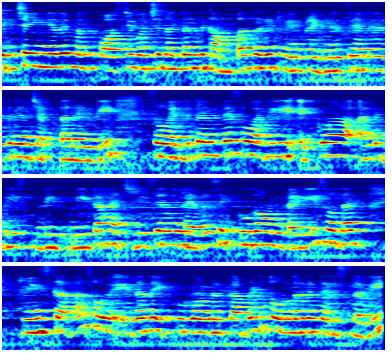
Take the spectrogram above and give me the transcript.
చెక్ చేయగానే మనకి పాజిటివ్ వచ్చిందంటే అది కంపల్సరీ ట్విన్ ప్రెగ్నెన్సీ అనేది అయితే నేను చెప్తానండి. సో ఎందుకంటే సో అవి ఎక్కువ అంటే బీ బీటా హెచ్డిసి అనే లెవెల్స్ ఎక్కువగా ఉంటాయి. సో దట్ ట్విన్స్ కదా సో ఏదైనా ఎక్కువగా ఉంటుంది కాబట్టి తొందరగా తెలుస్తుంది.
